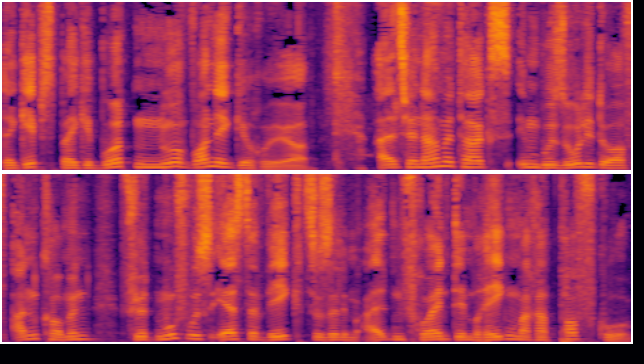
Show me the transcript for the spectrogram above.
Da gibt's bei Geburten nur Wonnegeröhr. Als wir nachmittags im Busoli-Dorf ankommen, führt Mufus erster Weg zu seinem alten Freund, dem Regenmacher Povko.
